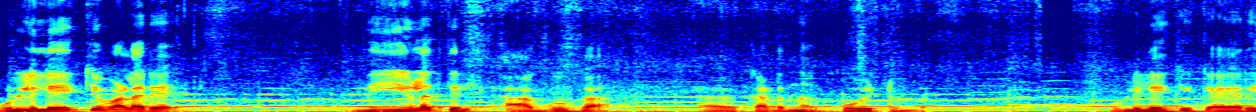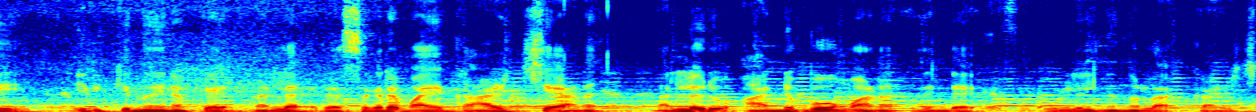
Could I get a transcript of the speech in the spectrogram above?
ഉള്ളിലേക്ക് വളരെ നീളത്തിൽ ആ ഗുഹ കടന്ന് പോയിട്ടുണ്ട്. ഉള്ളിലേക്ക് കയറി ഇരിക്കുന്നതിനൊക്കെ നല്ല രസകരമായ കാഴ്ചയാണ് നല്ലൊരു അനുഭവമാണ് ഇതിന്റെ ഉള്ളിൽ നിന്നുള്ള കാഴ്ച.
